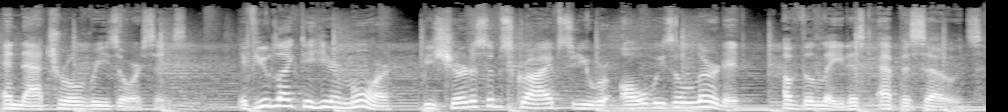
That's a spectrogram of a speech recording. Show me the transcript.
and natural resources. If you'd like to hear more, be sure to subscribe so you are always alerted of the latest episodes.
